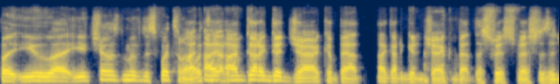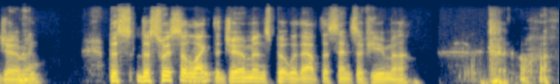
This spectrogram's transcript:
but you uh, you chose to move to Switzerland. I, have got a good joke about I got a good joke about the Swiss versus the German. The the Swiss are like the Germans, but without the sense of humor.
